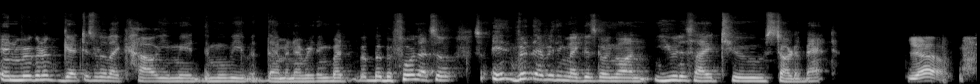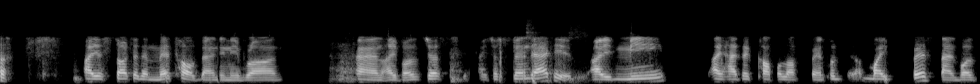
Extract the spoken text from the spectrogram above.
And we're gonna get to sort of like how you made the movie with them and everything, but but, but before that, so so with everything like this going on, you decide to start a band. Yeah, I started a metal band in Iran, and I was just I just went at it. I me I had a couple of friends. My first band was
